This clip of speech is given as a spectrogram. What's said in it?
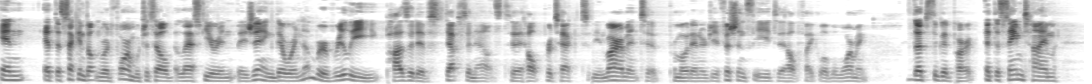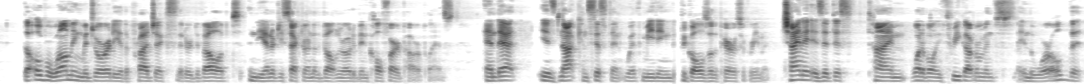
And at the Second Belt and Road Forum, which was held last year in Beijing, there were a number of really positive steps announced to help protect the environment, to promote energy efficiency, to help fight global warming. That's the good part. At the same time, the overwhelming majority of the projects that are developed in the energy sector under the Belt and Road have been coal fired power plants. And that is not consistent with meeting the goals of the Paris Agreement. China is at this time one of only three governments in the world that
